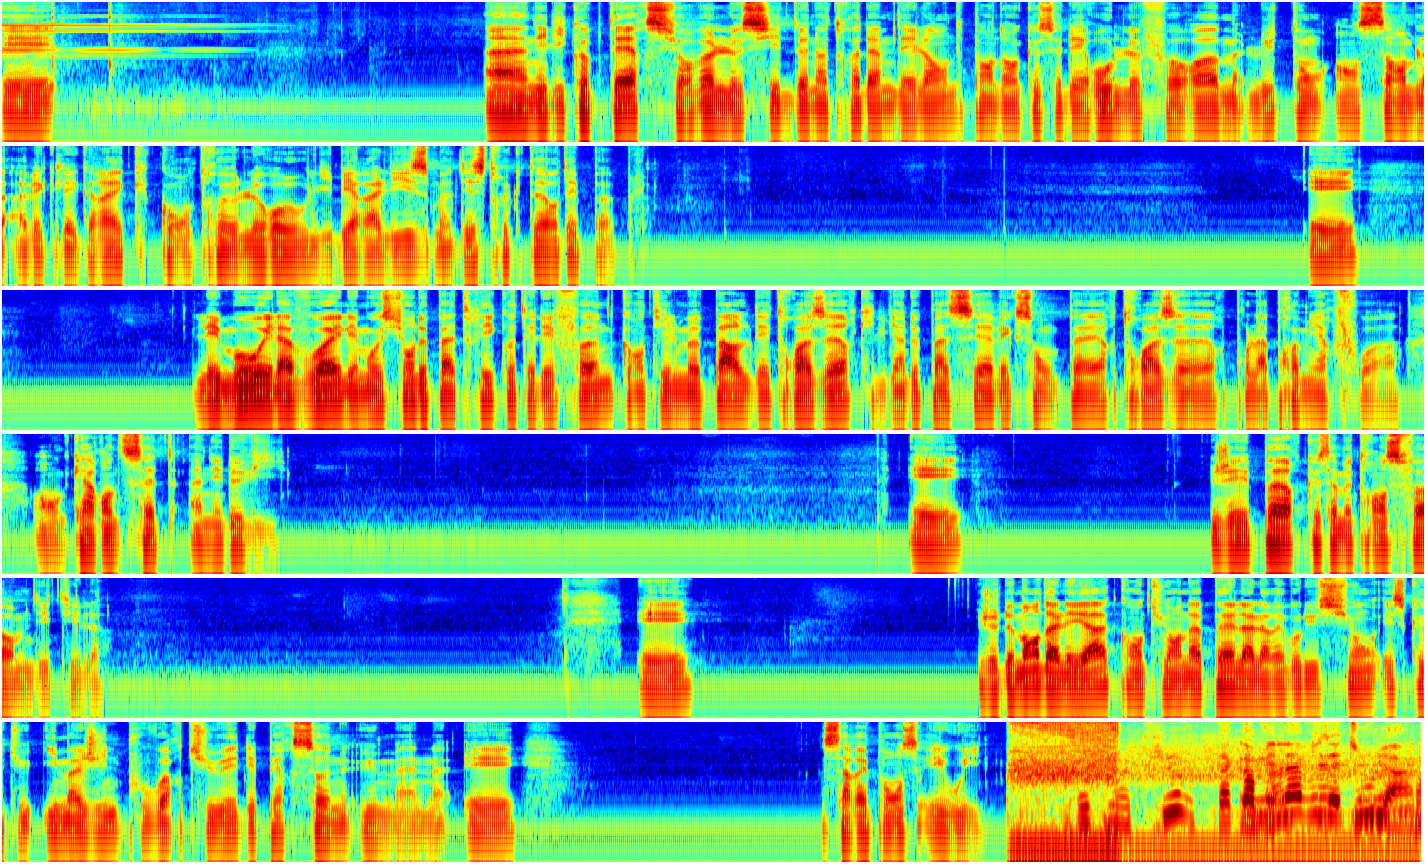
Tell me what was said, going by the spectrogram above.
Et un hélicoptère survole le site de Notre-Dame-des-Landes pendant que se déroule le forum Luttons ensemble avec les Grecs contre l'eurolibéralisme destructeur des peuples. Et les mots et la voix et l'émotion de Patrick au téléphone quand il me parle des trois heures qu'il vient de passer avec son père, trois heures pour la première fois en 47 années de vie. Et j'ai peur que ça me transforme, dit-il. Et je demande à Léa, quand tu en appelles à la révolution, est-ce que tu imagines pouvoir tuer des personnes humaines? Et sa réponse est oui. D'accord, mais là vous êtes où là,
